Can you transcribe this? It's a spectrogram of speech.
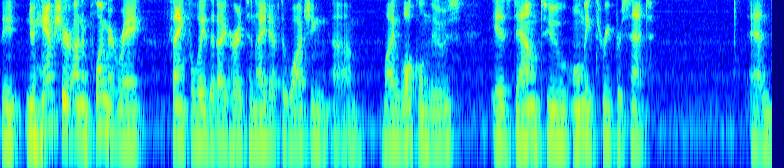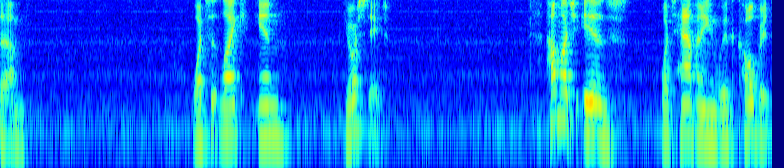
the New Hampshire unemployment rate, thankfully, that I heard tonight after watching um, my local news, is down to only 3%. And um, what's it like in your state? How much is what's happening with COVID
